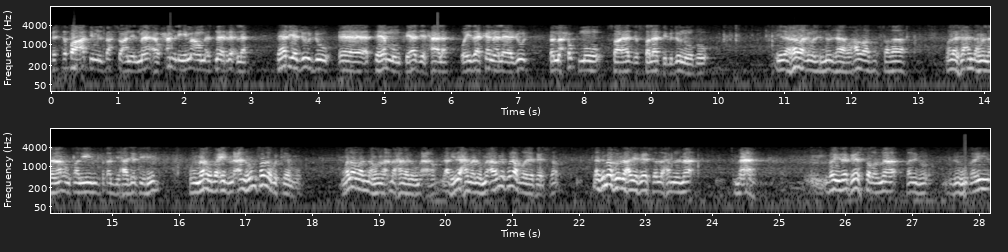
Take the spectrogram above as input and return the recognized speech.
باستطاعتهم البحث عن الماء أو حمله معهم أثناء الرحلة. فهل يجوز آه، التيمم في هذه الحالة؟ وإذا كان لا يجوز فما حكم هذه الصلاة بدون وضوء؟ إذا خرجوا للنزهة وحضرت الصلاة وليس عندهم إلا ماء قليل بقدر حاجتهم والماء بعيد عنهم صلوا بالتيمم. ولو انهم ما حملوا معهم. لكن إذا حملوا معهم يكون أفضل يتيسر لكن ما كل احد يتيسر لحمل الماء معه. فإذا تيسر الماء قريب منه قريب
